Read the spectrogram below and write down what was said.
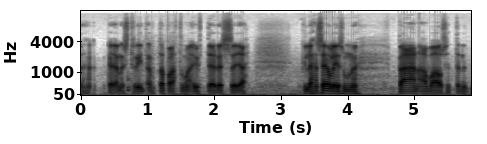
tähän Kajani Street Art-tapahtuman yhteydessä ja kyllähän se oli semmoinen pään avaus, että nyt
